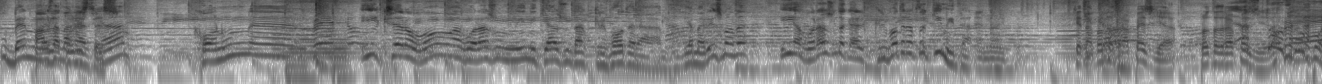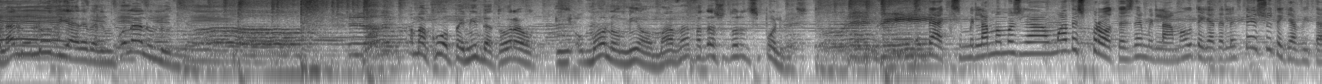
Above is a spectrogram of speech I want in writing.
που μπαίνουν μέσα Παύλα στα μαγαζιά, τουρίστες. χώνουν ε, ή ξέρω εγώ, αγοράζουν ή νοικιάζουν τα ακριβότερα διαμερίσματα ή αγοράζουν τα ακριβότερα αυτοκίνητα. Εννοείται. Και τα πρώτα τραπέζια. Πρώτα τραπέζια. Αυτό, πολλά λουλούδια ρε παιδί μου, πολλά λουλούδια. Άμα ακούω 50 τώρα, ο- η- ο- μόνο μία ομάδα, φαντάσου τώρα τις υπόλοιπες. Εντάξει, μιλάμε όμως για ομάδες πρώτες. Δεν μιλάμε ούτε για τελευταίες ούτε για β' Γιατί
